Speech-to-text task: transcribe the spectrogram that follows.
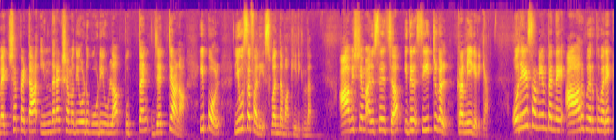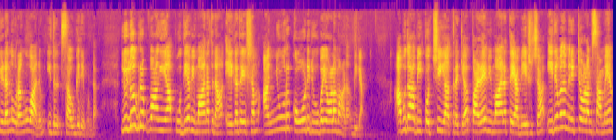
മെച്ചപ്പെട്ട ഇന്ധനക്ഷമതയോടുകൂടിയുള്ള പുത്തൻ ജെറ്റാണ് ഇപ്പോൾ യൂസഫ് അലി സ്വന്തമാക്കിയിരിക്കുന്നത്. ആവശ്യം അനുസരിച്ച് ഇതിൽ സീറ്റുകൾ ക്രമീകരിക്കാം. ഒരേ സമയം തന്നെ ആറു പേർക്ക് വരെ കിടന്നുറങ്ങുവാനും ഇതിൽ സൗകര്യമുണ്ട്. ലുലു ഗ്രൂപ്പ് വാങ്ങിയ പുതിയ വിമാനത്തിന് ഏകദേശം അഞ്ഞൂറ് കോടി രൂപയോളമാണ് വില. അബുദാബി കൊച്ചി യാത്രയ്ക്ക് പഴയ വിമാനത്തെ അപേക്ഷിച്ച് ഇരുപത് മിനിറ്റോളം സമയം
